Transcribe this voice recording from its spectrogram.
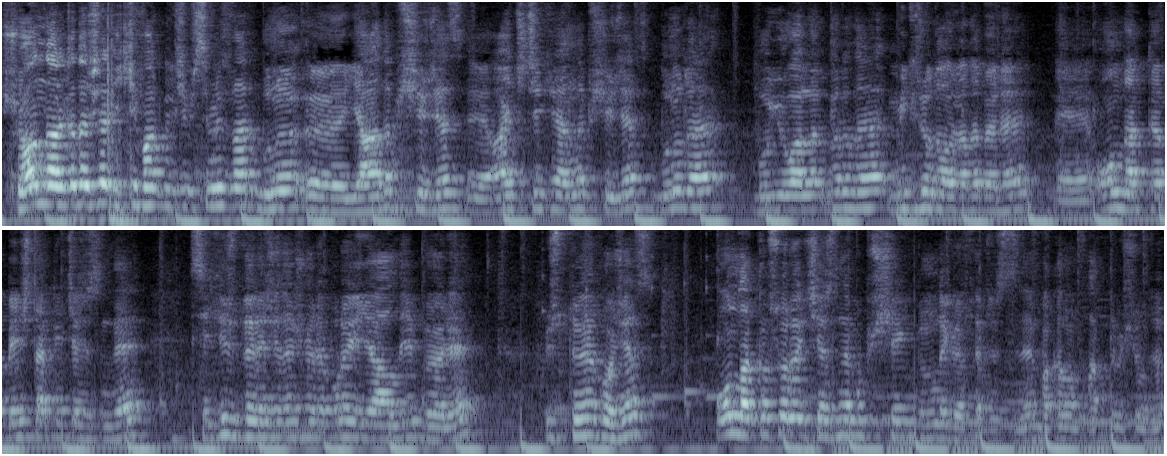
Şu anda arkadaşlar iki farklı cipsimiz var. Bunu e, yağda pişireceğiz. E, ayçiçek yağında pişireceğiz. Bunu da bu yuvarlakları da mikrodalgada böyle e, 10 dakika 5 dakika içerisinde 800 derecede şöyle burayı yağlayıp böyle üstüne koyacağız. 10 dakika sonra içerisinde bu pişecek. Bunu da göstereceğiz size. Bakalım farklı bir şey olacak.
